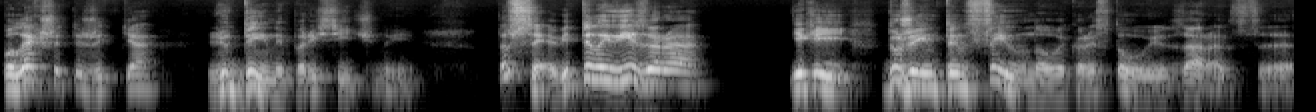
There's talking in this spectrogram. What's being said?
полегшити життя людини пересічної. То все від телевізора, який дуже інтенсивно використовують зараз е,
